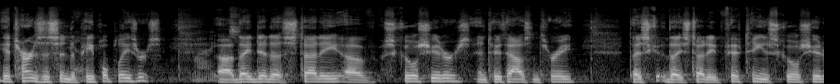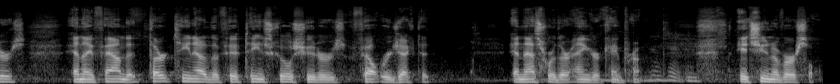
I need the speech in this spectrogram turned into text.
It turns us into people pleasers. Uh, they did a study of school shooters in 2003. They, they studied 15 school shooters and they found that 13 out of the 15 school shooters felt rejected. And that's where their anger came from. It's universal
